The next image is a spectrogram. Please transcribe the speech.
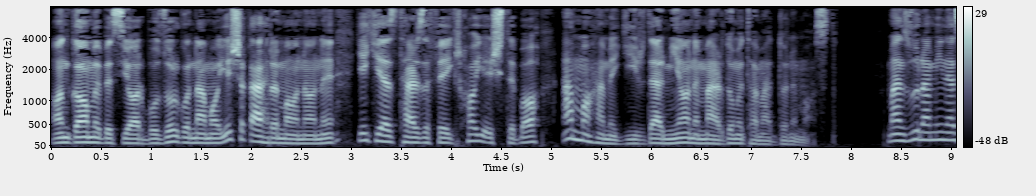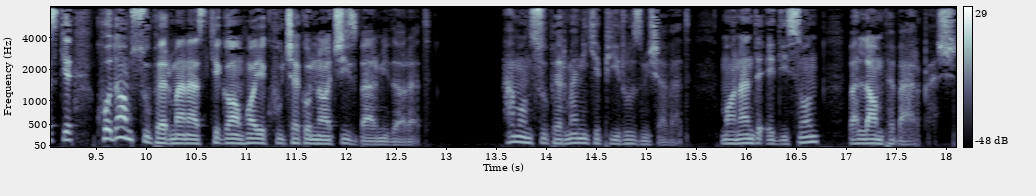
آن گام بسیار بزرگ و نمایش قهرمانانه یکی از طرز فکرهای اشتباه اما همه گیر در میان مردم تمدن ماست. منظورم این است که کدام سوپرمن است که گامهای کوچک و ناچیز برمیدارد همان سوپرمنی که پیروز می شود مانند ادیسون و لامپ برقش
